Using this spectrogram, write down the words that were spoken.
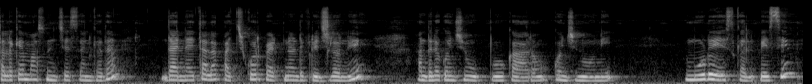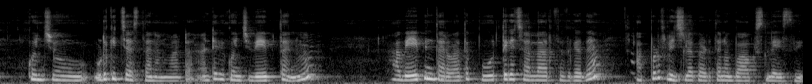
తలకాయ మాసం ఉంచేసాను కదా దాన్ని అయితే అలా పచ్చికూర పెట్టినండి ఫ్రిడ్జ్లోని. అందులో కొంచెం ఉప్పు కారం కొంచెం నూనె మూడు వేసి కలిపేసి కొంచెం ఉడికిచ్చేస్తాను అనమాట అంటే ఇవి కొంచెం వేపుతాను. ఆ వేపిన తర్వాత పూర్తిగా చల్లారుతుంది కదా అప్పుడు ఫ్రిడ్జ్లో పెడతాను బాక్స్లో వేసి.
